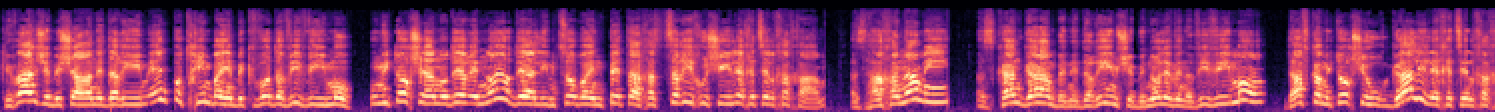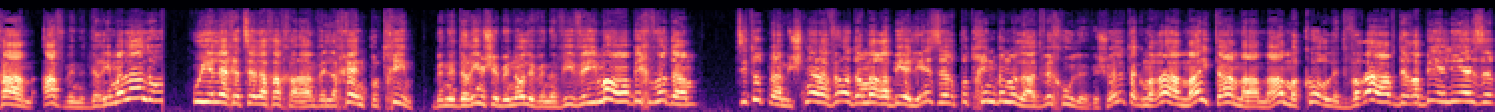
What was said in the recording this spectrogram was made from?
כיוון שבשאר הנדרים אין פותחים בהם בכבוד אביו ואמו, ומתוך שהנודר אינו יודע למצוא בהן פתח, אז צריך הוא שילך אצל חכם, אז הכא נמי, אז כאן גם בנדרים שבינו לבין אביו ואמו, דווקא מתוך שהורגל ילך אצל חכם, אף בנדרים הללו, הוא ילך אצל החכם, ולכן פותחים בנדרים שבינו לבין אביו ואמו בכבודם. ציטוט מהמשנה, ועוד אמר רבי אליעזר, פותחין בנולד וכולי. ושואלת הגמרא, מה איתה, מה, מה המקור לדבריו דרבי אליעזר,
